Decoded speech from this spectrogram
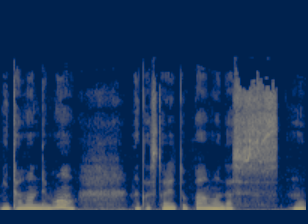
に頼んでもなんかストレートパーマ出すの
